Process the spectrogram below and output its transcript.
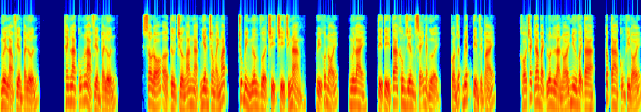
Ngươi là phiền bài lớn. Thanh la cũng là phiền bài lớn. Sau đó ở từ trường an ngạc nhiên trong ánh mắt trúc bình nương vừa chỉ chỉ chính nàng ủy khuất nói ngươi lai、like, tỷ tỷ ta không riêng sẽ nhặt người còn rất biết tìm phiền thoái khó trách a bạch luôn là nói như vậy ta cấp ta cũng khí đói.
